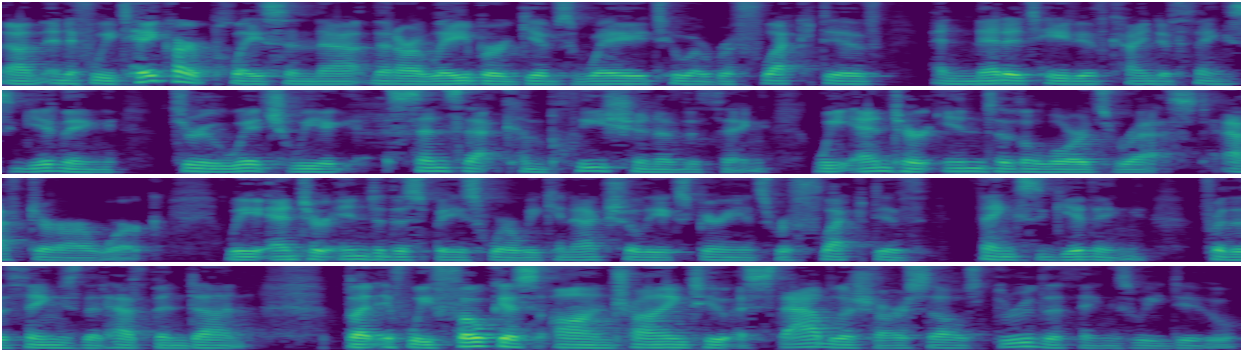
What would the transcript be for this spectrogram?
Um, and if we take our place in that, then our labor gives way to a reflective and meditative kind of thanksgiving through which we sense that completion of the thing. We enter into the Lord's rest after our work. We enter into the space where we can actually experience reflective thanksgiving for the things that have been done. But if we focus on trying to establish ourselves through the things we do,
